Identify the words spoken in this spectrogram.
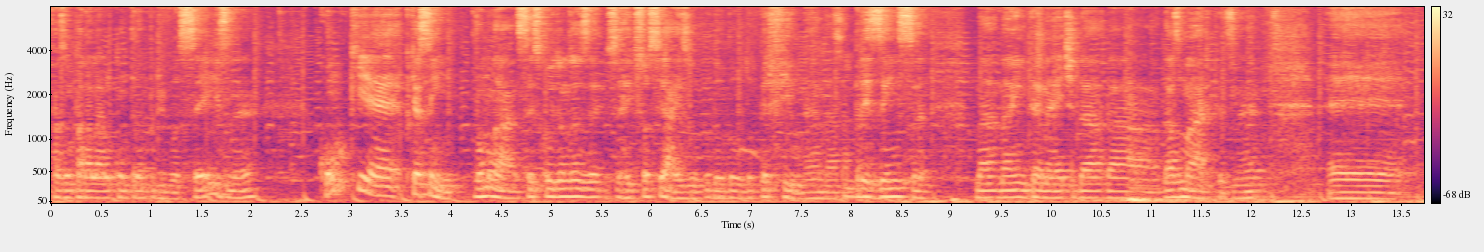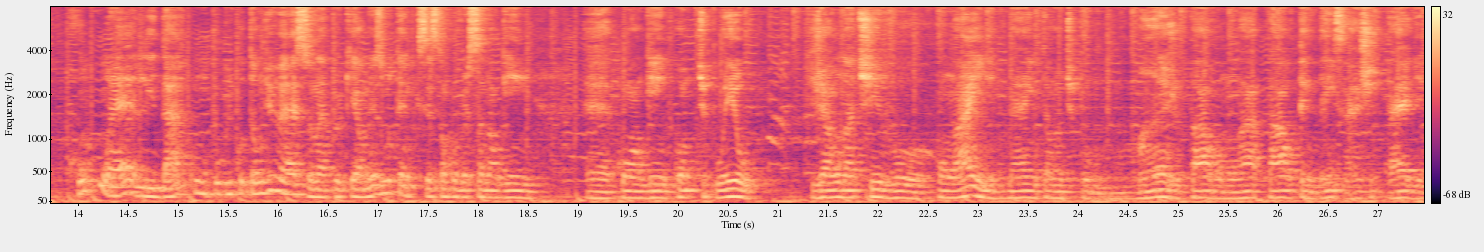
fazer um paralelo com o trampo de vocês, né? Como que é. Porque assim, vamos lá, vocês cuidam das redes sociais, do, do- do- do perfil, né? Da, da presença na, na internet da- da- das marcas, né? É, como é lidar com um público tão diverso, né? Porque ao mesmo tempo que vocês estão conversando alguém, é, com alguém como, tipo eu, que já é um nativo online, né? Então eu tipo manjo tal, vamos lá, tal, tendência, hashtag,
